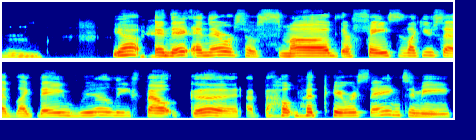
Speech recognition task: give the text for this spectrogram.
Mm. Yeah. And they and they were so smug, their faces, like you said, like they really felt good about what they were saying to me.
